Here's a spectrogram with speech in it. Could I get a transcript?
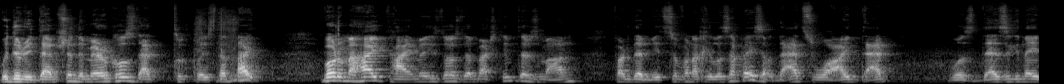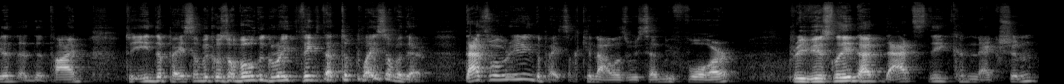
with the redemption, the miracles that took place that night. That's why that was designated at the time to eat the Pesach because of all the great things that took place over there. That's why we're eating the Pesach canal, as we said before, previously. That that's the connection,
